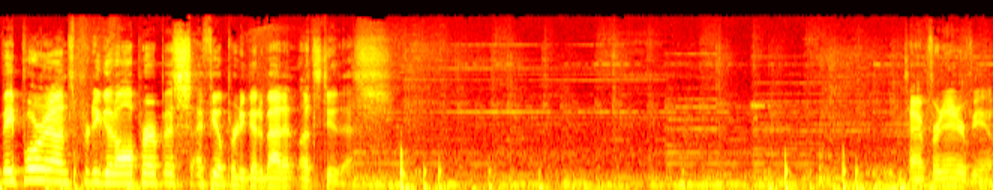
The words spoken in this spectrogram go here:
Vaporeon's pretty good all-purpose. I feel pretty good about it. Let's do this. Time for an interview.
